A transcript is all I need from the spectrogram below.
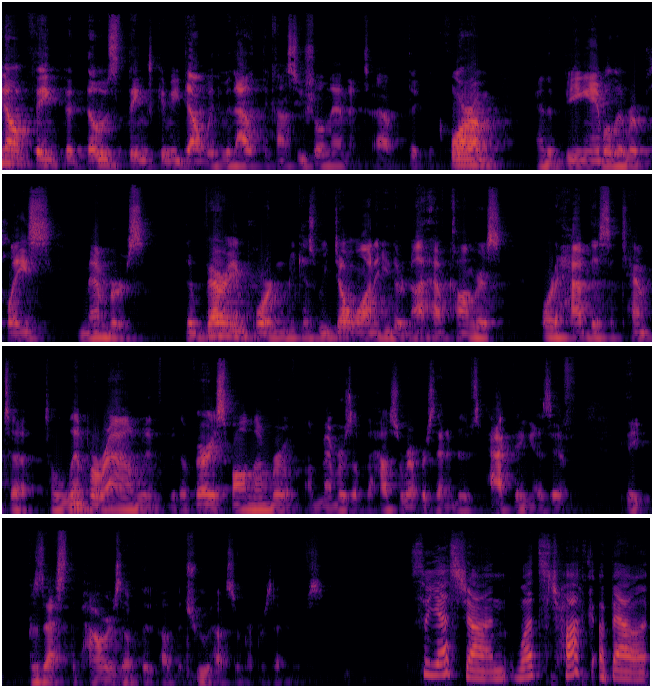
don't think that those things can be dealt with without the constitutional amendment. Uh, the, the quorum and the being able to replace members they're very important because we don't want to either not have Congress or to have this attempt to, to limp around with, with a very small number of, of members of the House of Representatives acting as if they possess the powers of the of the true House of Representatives. So, yes, John, let's talk about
